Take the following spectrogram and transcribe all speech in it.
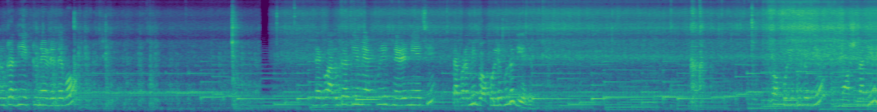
আলুটা দিয়ে একটু নেড়ে দেব। দেখো আলুটা দিয়ে আমি এক মিনিট নেড়ে নিয়েছি। তারপর আমি ব্রকলিগুলো দিয়ে দেব। ব্রকলিগুলো দিয়ে মশলা দিয়ে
